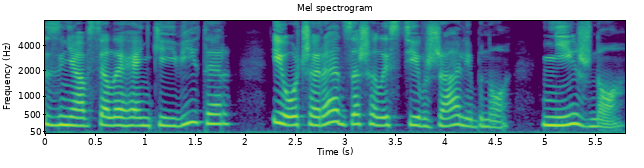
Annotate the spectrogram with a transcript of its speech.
Знявся легенький вітер, і очерет зашелестів жалібно, ніжно.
